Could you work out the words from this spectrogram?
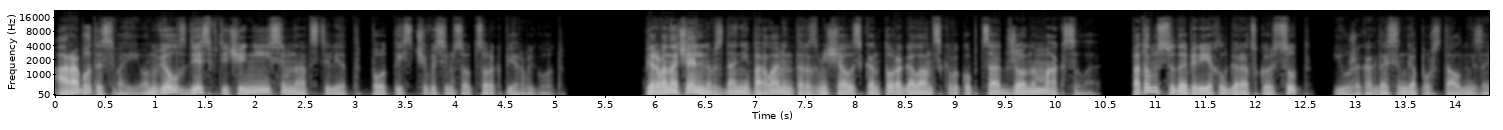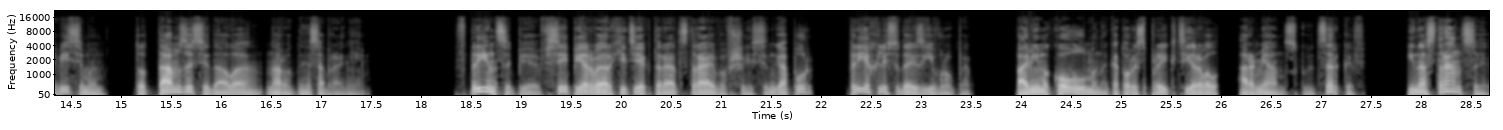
А работы свои он вел здесь в течение 17 лет, по 1841 год. Первоначально в здании парламента размещалась контора голландского купца Джона Максела. Потом сюда переехал городской суд, и уже когда Сингапур стал независимым, то там заседало народное собрание. В принципе, все первые архитекторы, отстраивавшие Сингапур, приехали сюда из Европы. Помимо Коулмана, который спроектировал армянскую церковь, иностранцы,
